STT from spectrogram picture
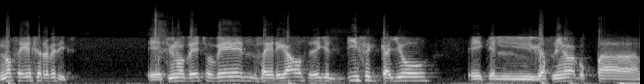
no se debe repetir. Eh, si uno de hecho ve los agregados, se ve que el diésel cayó, eh, que el gasolina para,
